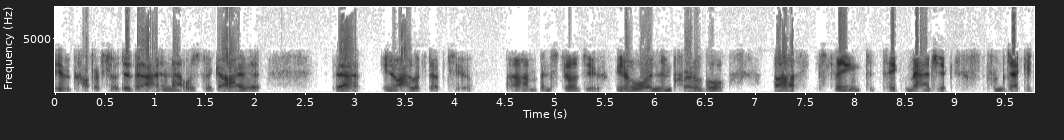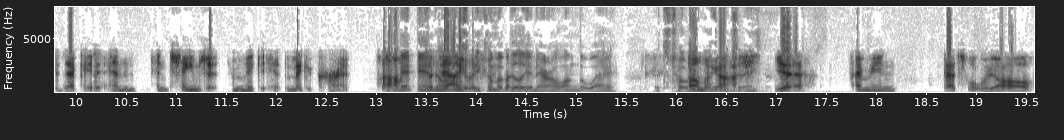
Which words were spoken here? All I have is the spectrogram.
David Copperfield did that, and that was the guy that that you know I looked up to um, and still do. You know, what an incredible uh, thing to take magic from decade to decade and and change it and make it make it current. Um, and and now almost become a billionaire along the way. It's totally. Oh my gosh! Yeah, I mean, that's what we all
